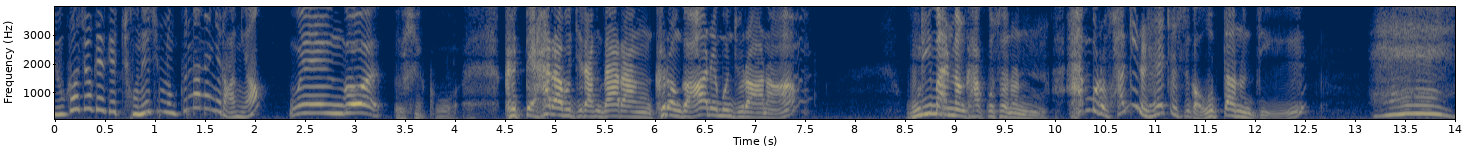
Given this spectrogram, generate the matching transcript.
유가족에게 전해주면 끝나는 일 아니야? 웬걸? 이고 그때 할아버지랑 나랑 그런 거 안 해본 줄 아나? 우리 말만 갖고서는 함부로 확인을 해줄 수가 없다는데. 에이,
